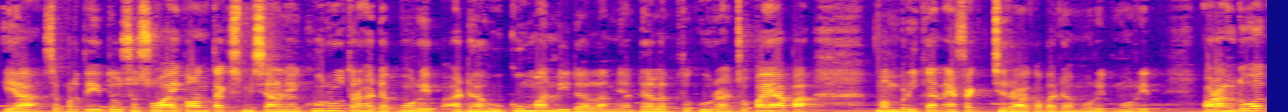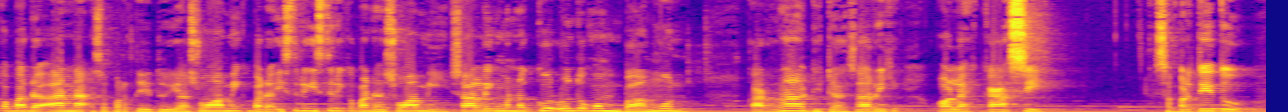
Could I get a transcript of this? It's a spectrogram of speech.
Ya, seperti itu sesuai konteks misalnya guru terhadap murid ada hukuman di dalamnya dalam teguran supaya apa? Memberikan efek jerah kepada murid-murid. Orang tua kepada anak seperti itu ya, suami kepada istri, istri kepada suami, saling menegur untuk membangun karena didasari oleh kasih. Seperti itu.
